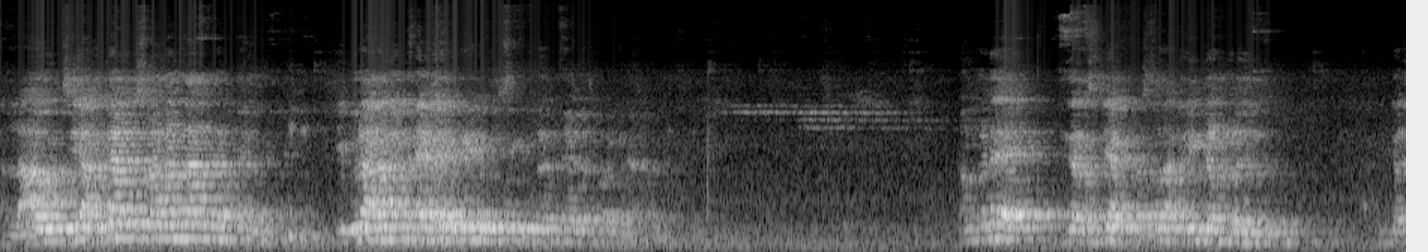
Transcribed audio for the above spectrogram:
ಅಲ್ಲ ಹುಚ್ಚಿ ಅದಕ್ಕೆ ಅದಕ್ಕೆ ಸ್ವರ್ಗ ಅಂತ ಅಂತ ಹೇಳ್ತಾರೆ. ಇಬ್ರು ಆರಾಮಾಗಿ ಬೇರೆ ಬೇರೆ ಕಡೆ ಸಿಗ್ತದೆ ಅಂತ ಹೇಳೋ ಸ್ವರ್ಗ ನಮ್ ಕಡೆ ಈಗ ರಸ್ತೆ ರಸ್ತದ ಅಗಲೀಕರಣ ಬೆಳೆದಿತ್ತು ಈ ಕಡೆ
